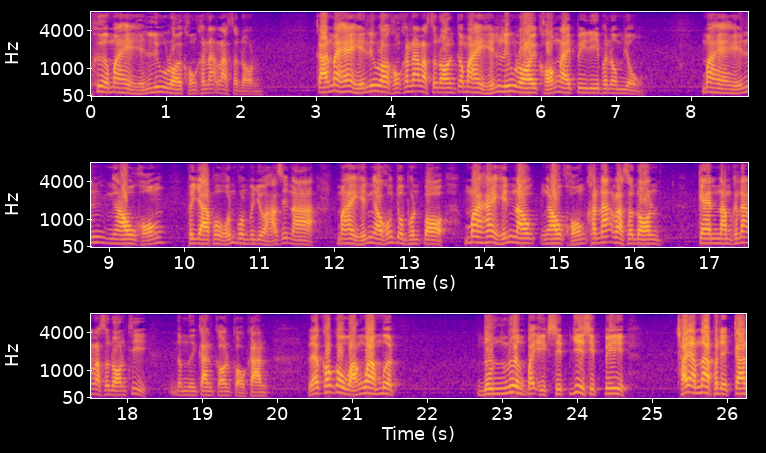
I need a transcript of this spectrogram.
เพื่อไม่ให้เห็นริ้วรอยของคณะราษฎร การไม่ให้เห็นริ้วรอยของคณะราษฎร ก็ไม่ให้เห็นริ้วรอยของนายปีดีพนมยงค์ไม่ให้เห็นเงาของพญาพหลพลประโยหาสินาไม่ให้เห็นเงาของจมพลปอไม่ให้เห็นเงาเงาของคณะราษฎร แกนนำคณะราษฎรที่ดำเนินการก่อก่อการ แล้วเขาก็หวังว่าเมื่อ ดึงเรื่องไปอีก 10 20 ปี ใช้อำนาจเผด็จการ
